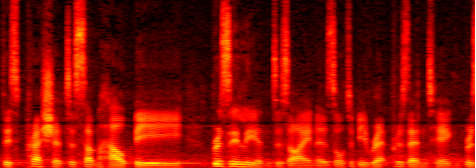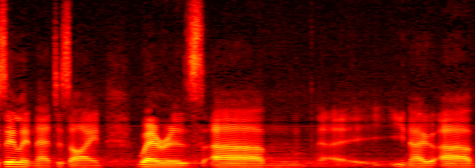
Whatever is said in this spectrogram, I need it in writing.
this pressure to somehow be Brazilian designers or to be representing Brazil in their design, whereas, um, uh, you know, um,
